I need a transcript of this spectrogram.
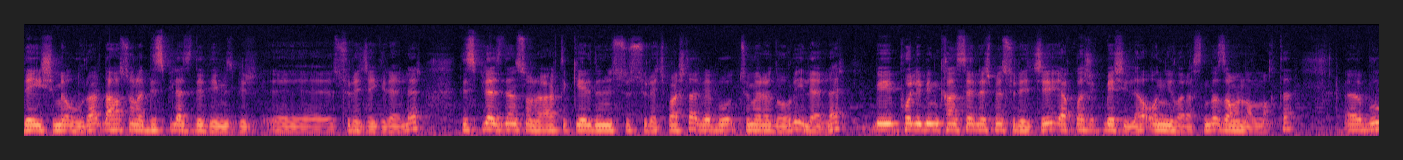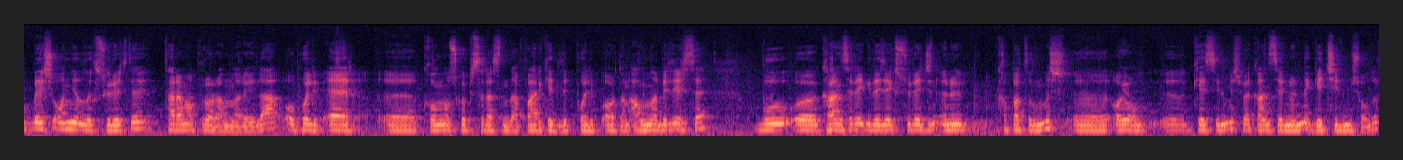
değişime uğrar. Daha sonra displazi dediğimiz bir e, sürece girerler. Displaziden sonra artık geri dönüşsüz süreç başlar ve bu tümöre doğru ilerler. Bir polipin kanserleşme süreci yaklaşık 5 ila 10 yıl arasında zaman almakta. E, Bu 5-10 yıllık süreçte tarama programlarıyla o polip eğer e, kolonoskopi sırasında fark edilip polip oradan alınabilirse bu e, kansere gidecek sürecin önü kapatılmış, e, o yol e, kesilmiş ve kanserin önüne geçilmiş olur.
